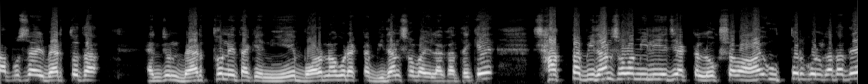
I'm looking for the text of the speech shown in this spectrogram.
তাপস রায়ের ব্যর্থতা। একজন ব্যর্থ নেতাকে নিয়ে বড়নগর একটা বিধানসভা এলাকা থেকে সাতটা বিধানসভা মিলিয়ে যে একটা লোকসভা হয়, উত্তর কলকাতাতে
